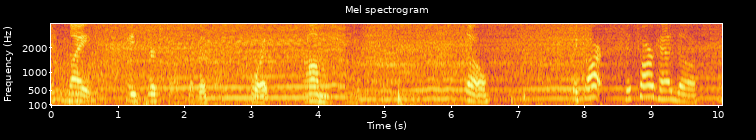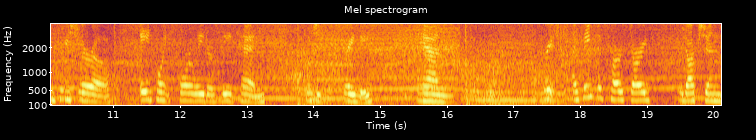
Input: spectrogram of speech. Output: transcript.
it's a nice, grip test of it for it. Um, so the car, this car has a, I'm pretty sure a 8.4 liter V10, which is crazy, and I think this car started production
